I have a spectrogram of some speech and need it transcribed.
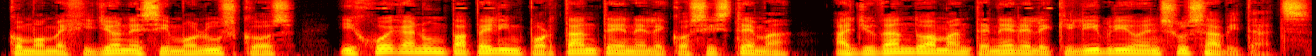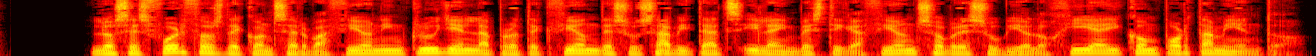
como mejillones y moluscos, y juegan un papel importante en el ecosistema, ayudando a mantener el equilibrio en sus hábitats. Los esfuerzos de conservación incluyen la protección de sus hábitats y la investigación sobre su biología y comportamiento.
